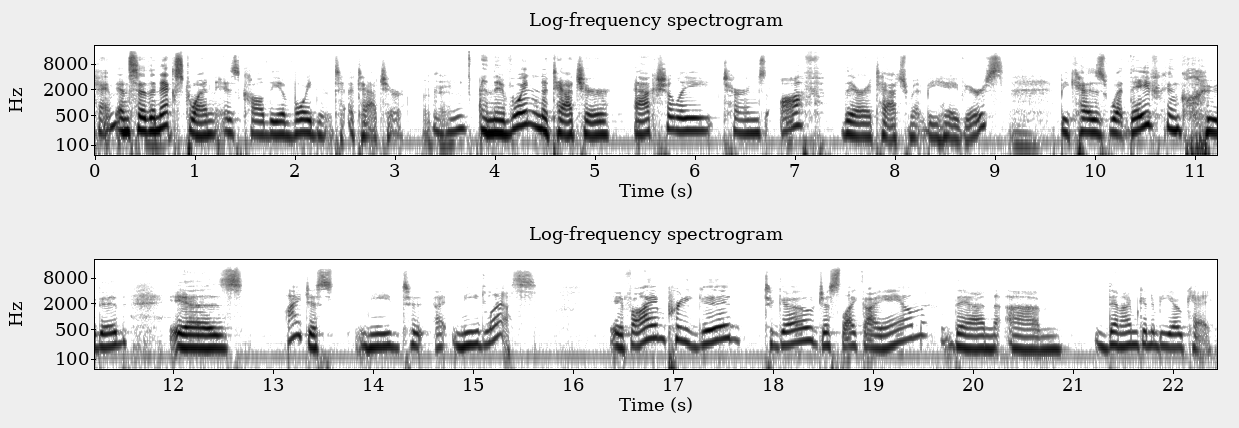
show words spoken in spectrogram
Okay. and so the next one is called the avoidant attacher Okay. and the avoidant attacher actually turns off their attachment behaviors because what they've concluded is I just need to I need less. If I'm pretty good to go just like I am, then um, then I'm going to be okay.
